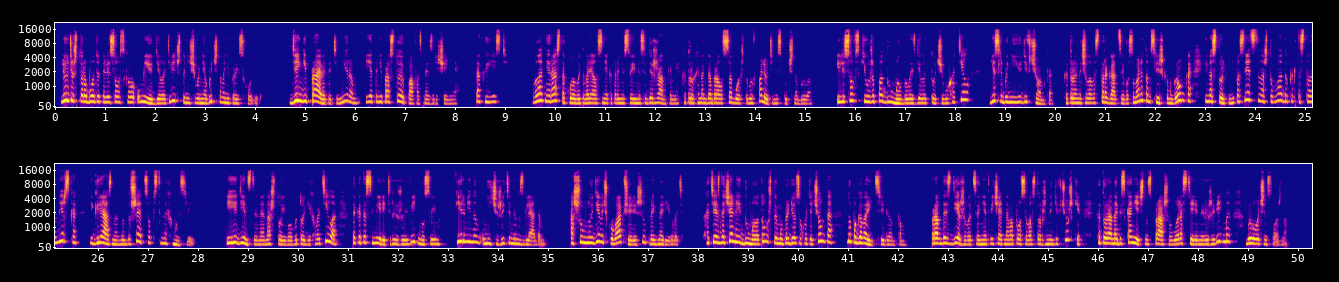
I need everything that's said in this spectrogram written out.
Люди, что работают на Лисовского, умеют делать вид, что ничего необычного не происходит. Деньги правят этим миром, и это не простое пафосное изречение. Так и есть. Влад не раз такое вытворял с некоторыми своими содержанками, которых иногда брал с собой, чтобы в полете не скучно было. И Лисовский уже подумал было сделать то, чего хотел, если бы не ее девчонка, которая начала восторгаться его самолетом слишком громко и настолько непосредственно, что Владу как-то стало мерзко и грязно на душе от собственных мыслей. И единственное, на что его в итоге хватило, так это смерить рыжую ведьму своим фирменным уничижительным взглядом. А шумную девочку вообще решил проигнорировать. Хотя изначально и думал о том, что ему придется хоть о чем-то, но поговорить с ребенком. Правда, сдерживаться и не отвечать на вопросы восторженной девчушки, которые она бесконечно спрашивала у растерянной рыжей ведьмы, было очень сложно.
